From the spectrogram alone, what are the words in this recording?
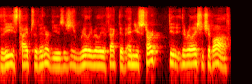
these types of interviews. It's just really, really effective. And you start the, the relationship off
